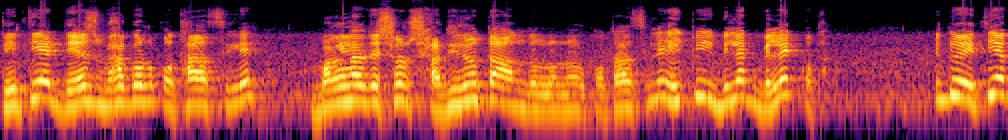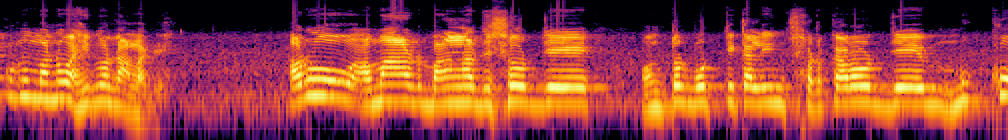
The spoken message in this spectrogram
তেতিয়া দেশভাগৰ কথা আছিলে, বাংলাদেশৰ স্বাধীনতা আন্দোলনৰ কথা আছিলে, সেইটো এইবিলাক বেলেগ কথা। কিন্তু এতিয়া কোনো মানুহ আহিব নালাগে। আৰু আমাৰ বাংলাদেশৰ যে অন্তৰ্বৰ্তীকালীন চৰকাৰৰ যে মুখ্য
